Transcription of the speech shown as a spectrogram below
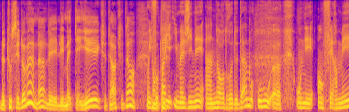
de tous ces domaines, hein, les, les métayers, etc., etc. il ne faut pas imaginer un ordre de dames où on est enfermé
